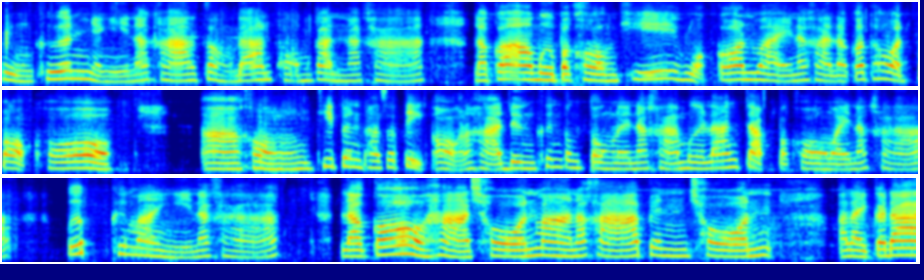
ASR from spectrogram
ถุงขึ้นอย่างนี้นะคะสองด้านพร้อมกันนะคะ แล้วก็เอามือประคองที่หัวก้อนไว้นะคะ แล้วก็ถอดปลอกคออาของที่เป็นพลาสติกออกนะคะ ดึงขึ้นตรงๆเลยนะคะ มือล่างจับประคองไว้นะคะปึ๊บขึ้นมาอย่างนี้นะคะ แล้วก็หาช้อนมานะคะ เป็นช้อนอะไรก็ได้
